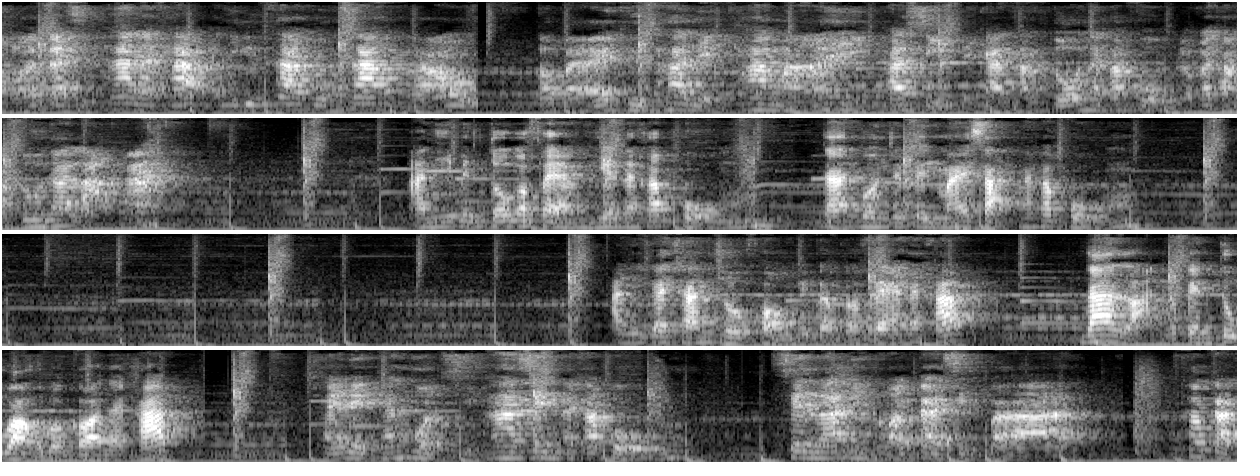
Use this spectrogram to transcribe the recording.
3,285 นะครับ อันนี้คือค่าโครงสร้างของเรา ต่อไปก็คือค่าเหล็กค่าไม้ค่าสีในการทำโต๊ะนะครับผม แล้วก็ทำตู้ด้านหลังนะ อันนี้เป็นโต๊ะกาแฟของเฮียนะครับผม ด้านบนจะเป็นไม้สักนะครับผม อันนี้ก็ชั้นโชว์ของเกี่ยวกับกาแฟนะครับ ด้านหลังจะเป็นตู้วางอุปกรณ์นะครับ ใช้เหล็กทั้งหมด 15 เส้นนะครับผม เส้นละ 180 บาท เท่ากับ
